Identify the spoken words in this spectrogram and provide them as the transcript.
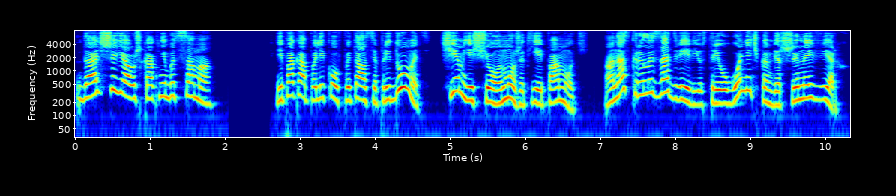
Дальше я уж как-нибудь сама. И пока Поляков пытался придумать, чем еще он может ей помочь, она скрылась за дверью с треугольничком вершиной вверх.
